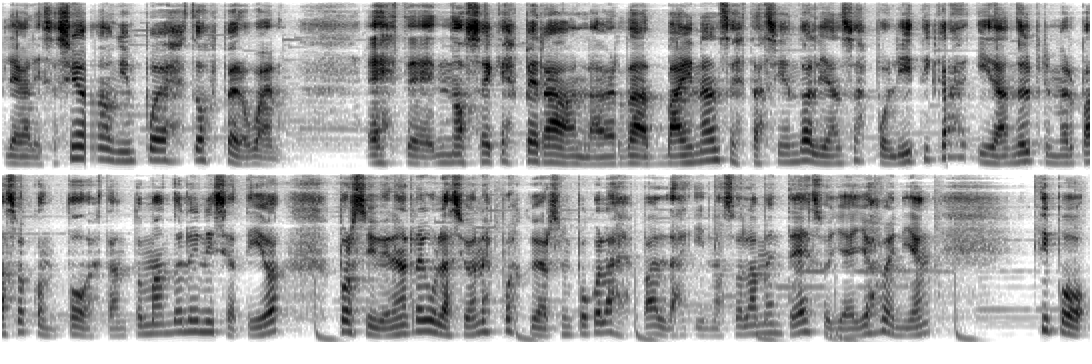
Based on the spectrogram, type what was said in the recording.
Legalización, impuestos, pero bueno. Este, no sé qué esperaban, la verdad. Binance está haciendo alianzas políticas y dando el primer paso con todo. Están tomando la iniciativa por si vienen regulaciones, pues cuidarse un poco las espaldas. Y no solamente eso, ya ellos venían tipo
